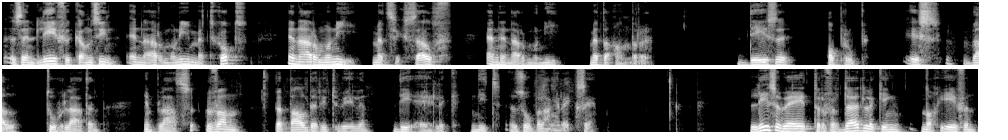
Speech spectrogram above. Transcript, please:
zijn leven kan zien in harmonie met God, in harmonie met zichzelf en in harmonie met de anderen. Deze oproep is wel toegelaten in plaats van bepaalde rituelen die eigenlijk niet zo belangrijk zijn. Lezen wij ter verduidelijking nog even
